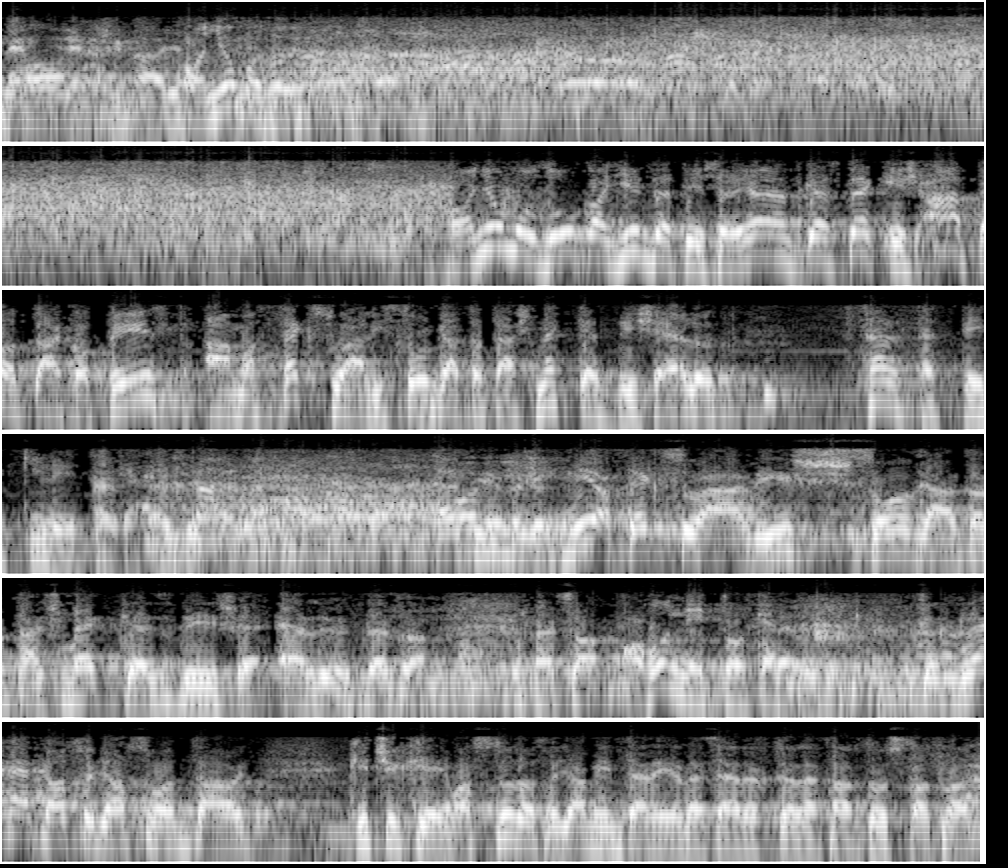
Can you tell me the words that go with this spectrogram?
Nem A, direkt csinálja. a nyomozó... nyomozók a hirdetésre jelentkeztek, és átadták a pénzt, ám a szexuális szolgáltatás megkezdése előtt felfedték kilétüket. Ez érdekes. Mi a szexuális szolgáltatás megkezdése előtt? Ez a, mert a, a, Honnéttól kezdődik? lehet az, hogy azt mondta, hogy kicsikém, azt tudod, hogy amint elélvezel, rögtön letartóztatlak.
